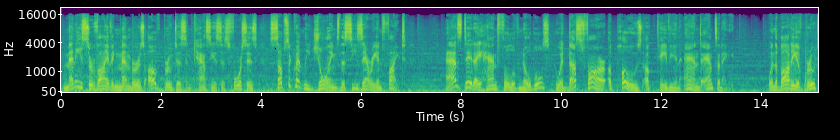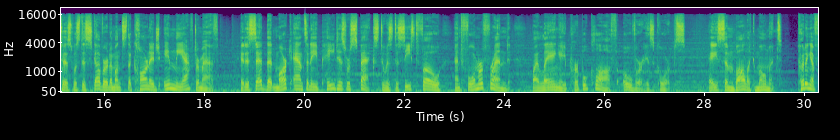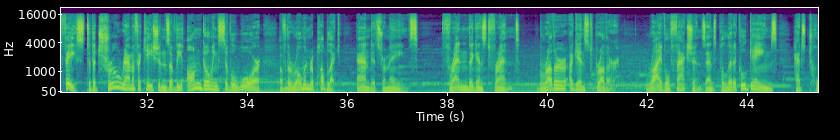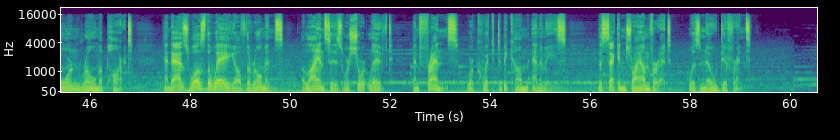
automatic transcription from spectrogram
Many surviving members of Brutus and Cassius's forces subsequently joined the Caesarian fight, as did a handful of nobles who had thus far opposed Octavian and Antony. When the body of Brutus was discovered amongst the carnage in the aftermath, it is said that Mark Antony paid his respects to his deceased foe and former friend by laying a purple cloth over his corpse. A symbolic moment, putting a face to the true ramifications of the ongoing civil war of the Roman Republic and its remains. Friend against friend, brother against brother, rival factions and political games had torn Rome apart. And as was the way of the Romans, alliances were short lived and friends were quick to become enemies. The Second Triumvirate was no different.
